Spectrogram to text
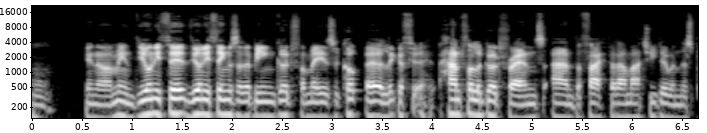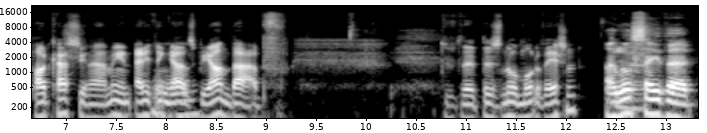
Hmm. You know, what I mean, the only th- the only things that have been good for me is a couple, uh, like a f- handful of good friends, and the fact that I'm actually doing this podcast. You know, what I mean, anything else beyond that, pff, th- there's no motivation. I will say that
